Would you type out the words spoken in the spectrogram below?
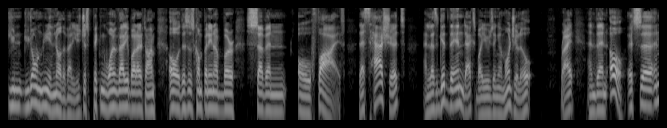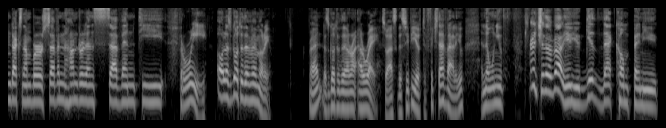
you you don't really know the value. You're just picking one value at a time. Oh, this is company number seven oh five. Let's hash it and let's get the index by using a modulo, right? And then oh, it's uh, index number seven hundred and seventy three. Oh, let's go to the memory. Right, let's go to the array. So ask the CPU to fetch that value, and then when you fetch the value, you get that company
